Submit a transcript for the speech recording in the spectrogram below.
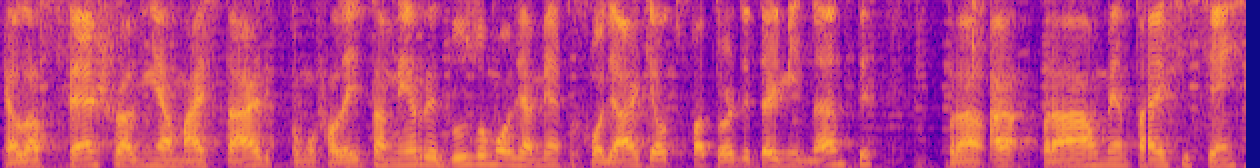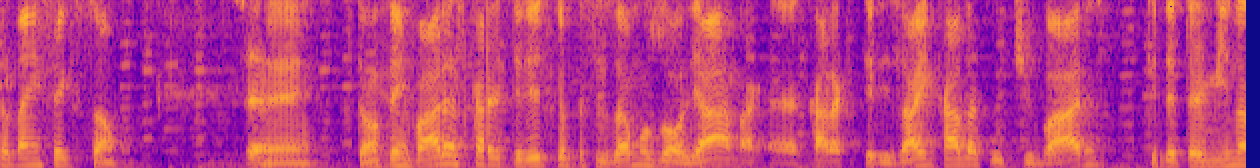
elas fecham a linha mais tarde, como eu falei, também reduz o molhamento foliar, que é outro fator determinante para aumentar a eficiência da infecção. É, então tem várias características que precisamos olhar, na, é, caracterizar em cada cultivar que determina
